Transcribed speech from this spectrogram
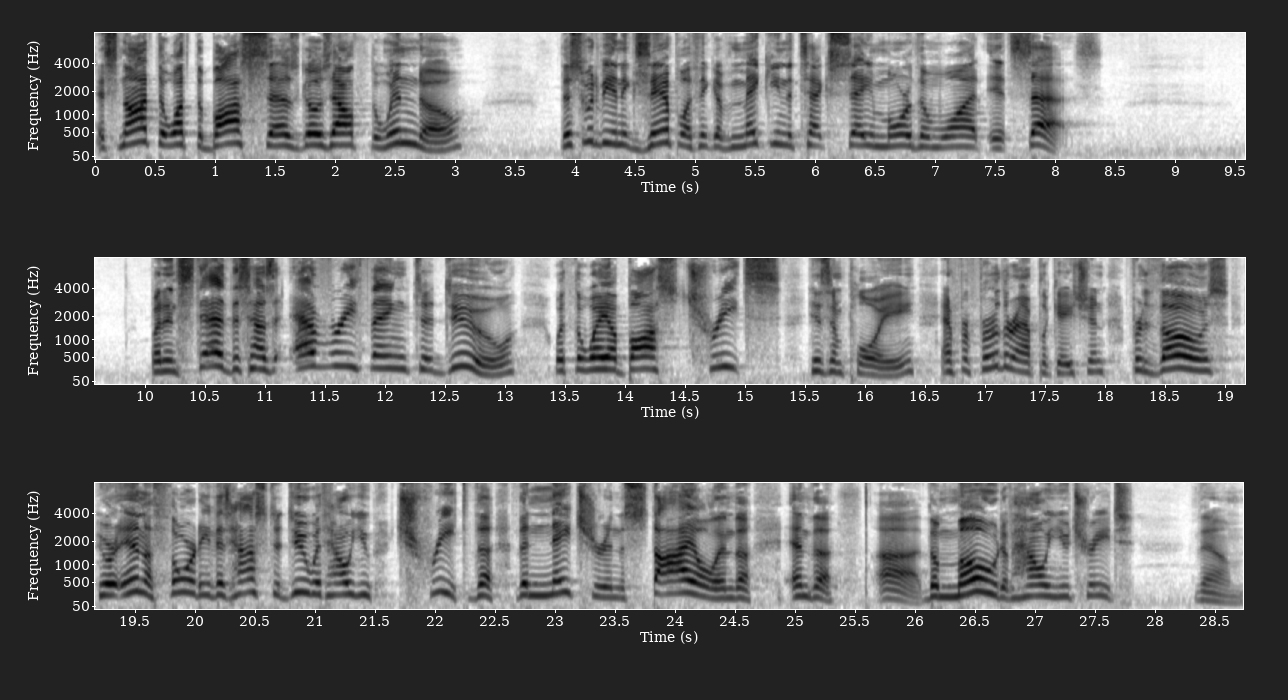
It's not that what the boss says goes out the window. This would be an example, I think, of making the text say more than what it says. But instead, this has everything to do with the way a boss treats his employee. And for further application, for those who are in authority, this has to do with how you treat the, the nature and the style and the, and the, uh, the mode of how you treat them.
